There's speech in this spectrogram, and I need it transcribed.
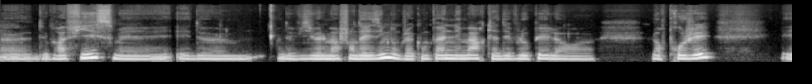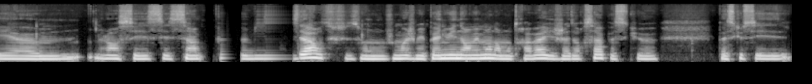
de graphisme et, de, de, visual merchandising. Donc j'accompagne les marques à développer leurs leur projets. Et euh, alors c'est c'est un peu bizarre parce que moi je m'épanouis énormément dans mon travail et j'adore ça parce que parce que c'est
